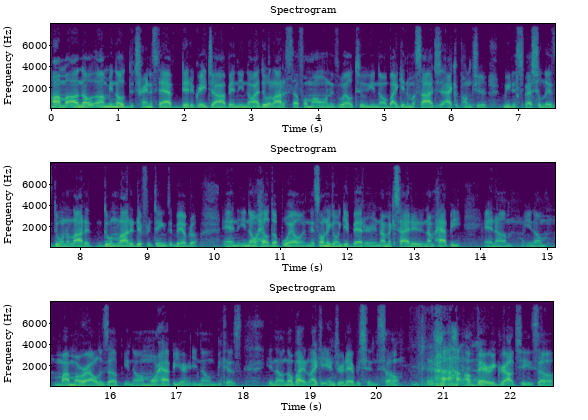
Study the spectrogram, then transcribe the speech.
Um, I know, um, you know, the training staff did a great job, and you know, I do a lot of stuff on my own as well too. You know, by getting massages, acupuncture, meeting specialists, doing a lot of doing a lot of different things to be able to, and you know, held up well, and it's only going to get better. And I'm excited, and I'm happy, and um, you know, my morale is up. You know, I'm more happier. You know, because you know nobody like an injured Everson, so I'm very grouchy. So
